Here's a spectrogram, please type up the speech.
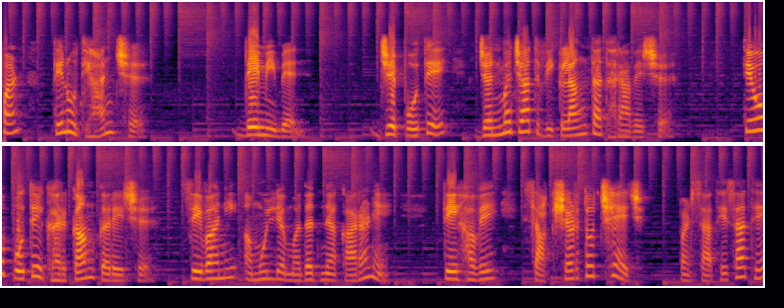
પણ તેનું ધ્યાન છે. દેમીબેન, જે પોતે જન્મજાત વિકલાંગતા ધરાવે છે. તેઓ પોતે ઘરકામ કરે છે. સેવાની અમૂલ્ય મદદના કારણે તે હવે સાક્ષર તો છે જ, પણ સાથે સાથે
